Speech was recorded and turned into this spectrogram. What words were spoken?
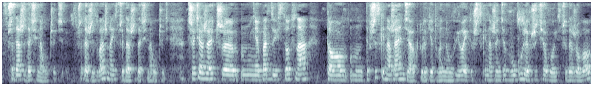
Sprzedaży da się nauczyć. Sprzedaż jest ważna i sprzedaży da się nauczyć. Trzecia rzecz, mm, bardzo istotna, to mm, te wszystkie narzędzia, o których ja tu będę mówiła i te wszystkie narzędzia w ogóle życiowo i sprzedażowo,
